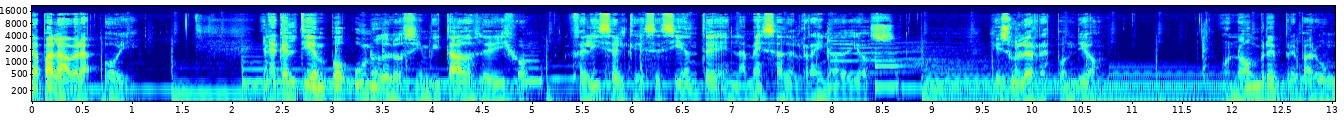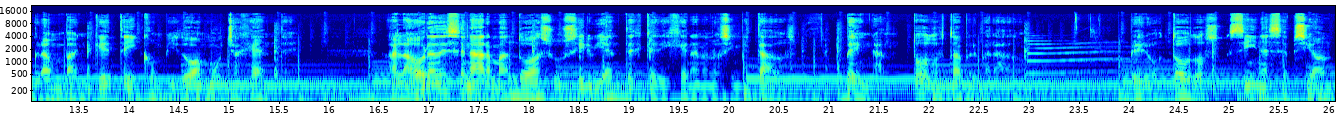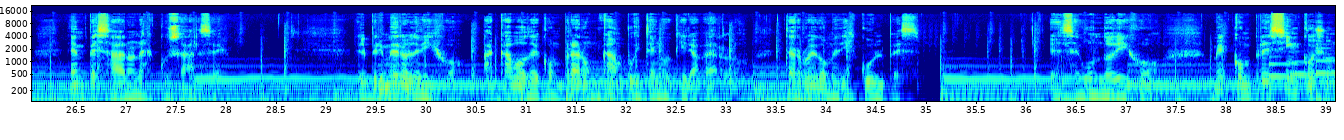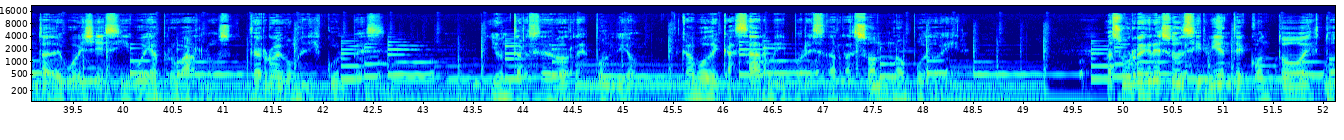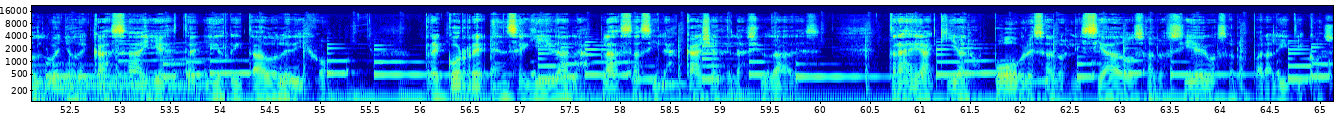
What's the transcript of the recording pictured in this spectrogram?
La palabra hoy. En aquel tiempo uno de los invitados le dijo, Feliz el que se siente en la mesa del reino de Dios. Jesús le respondió, Un hombre preparó un gran banquete y convidó a mucha gente. A la hora de cenar mandó a sus sirvientes que dijeran a los invitados, Vengan, todo está preparado. Pero todos, sin excepción, empezaron a excusarse. El primero le dijo, acabo de comprar un campo y tengo que ir a verlo, te ruego me disculpes. El segundo dijo, me compré cinco yuntas de bueyes y voy a probarlos, te ruego me disculpes. Y un tercero respondió, acabo de casarme y por esa razón no puedo ir. A su regreso el sirviente contó esto al dueño de casa y éste, irritado, le dijo, Recorre enseguida las plazas y las calles de las ciudades. Trae aquí a los pobres, a los lisiados, a los ciegos, a los paralíticos.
